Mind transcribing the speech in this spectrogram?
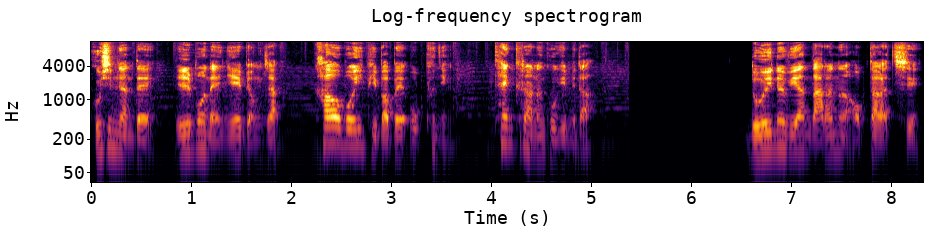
90년대 일본 애니의 명작 카우보이 비밥의 오프닝 탱크라는 곡입니다. 노인을 위한 나라는 없다 같이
